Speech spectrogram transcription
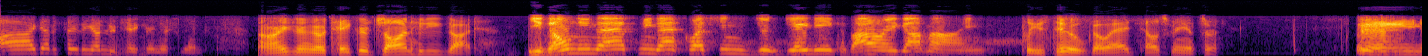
I got to say the Undertaker in this one. All right, you're gonna go Taker. John, who do you got? You don't need to ask me that question, J- JD, because I already got mine. Please do. Go ahead. Tell us your answer. Kane,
